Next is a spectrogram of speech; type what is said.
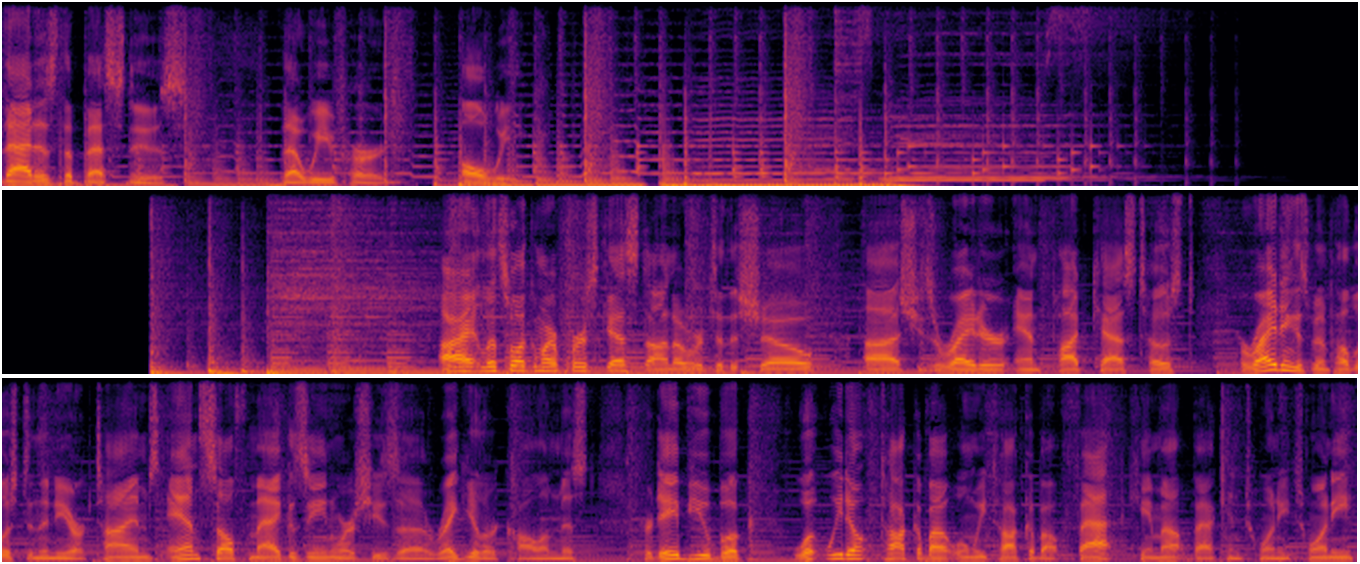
That is the best news that we've heard all week. All right, let's welcome our first guest on over to the show. Uh, she's a writer and podcast host. Her writing has been published in the New York Times and Self Magazine, where she's a regular columnist. Her debut book, What We Don't Talk About When We Talk About Fat, came out back in 2020.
